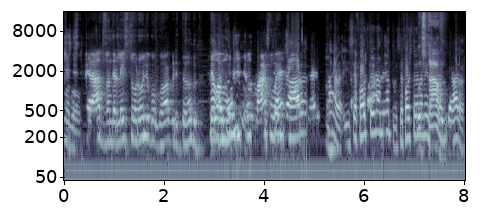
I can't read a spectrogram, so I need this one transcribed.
chama gol. desesperado, o Vanderlei estourou-lhe o gogó gritando, pelo amor de Deus, marca o Edson. Escancara. Cara, isso é falta de treinamento. Isso é falta de treinamento. Gustavo. Cara,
